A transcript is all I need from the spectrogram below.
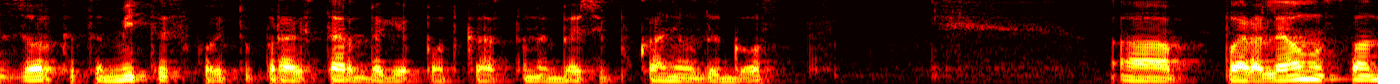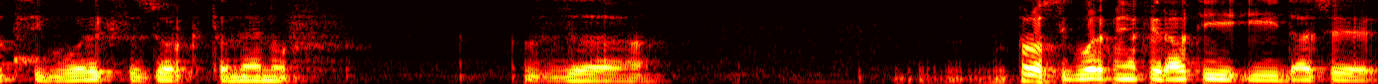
Жорката Митев, който прави Старт БГ подкаста, ме беше поканил за гост. А, паралелно с това си говорих с Жорката Ненов за... Просто си говорихме някакви работи и даже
